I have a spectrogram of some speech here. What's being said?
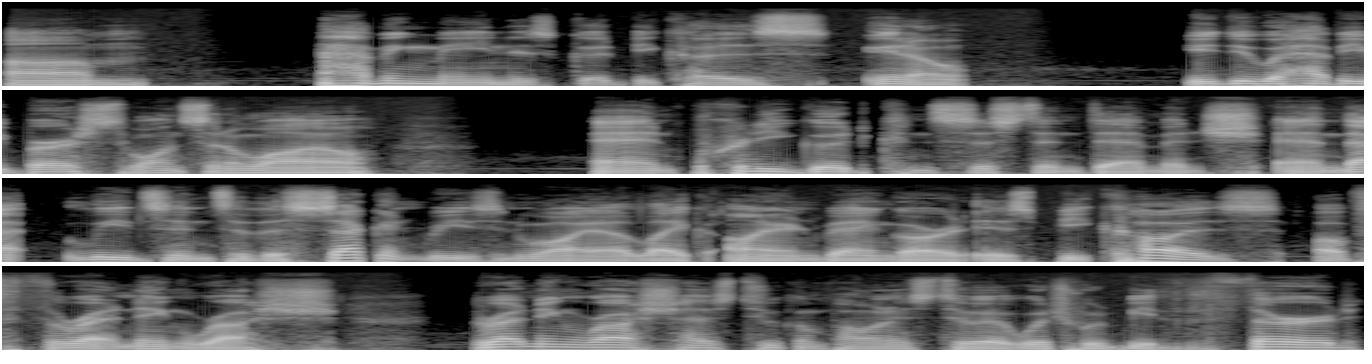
um, having Mane is good because you know you do a heavy burst once in a while and pretty good consistent damage. And that leads into the second reason why I like Iron Vanguard is because of Threatening Rush. Threatening Rush has two components to it, which would be the third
